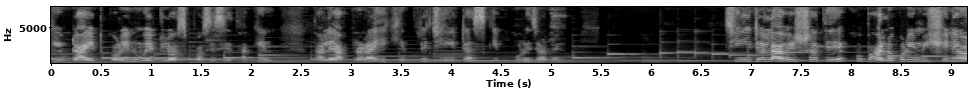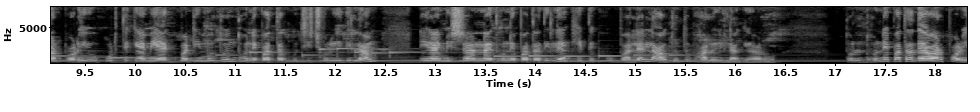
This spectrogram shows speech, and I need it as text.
কেউ ডায়েট করেন ওয়েট লস প্রসেসে থাকেন, তাহলে আপনারা এক্ষেত্রে চিনিটা স্কিপ করে যাবেন। চিনিটা লাভের সাথে খুব ভালো করে মিশিয়ে নেওয়ার পরে উপর থেকে আমি এক বাটি মতন ধনে পাতা কুচি ছড়িয়ে দিলাম। নিরামিষ রান্নায় ধনে পাতা দিলে খেতে খুব ভালো লাউতে তো ভালোই লাগে আরও। তো ধনে পাতা দেওয়ার পরে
